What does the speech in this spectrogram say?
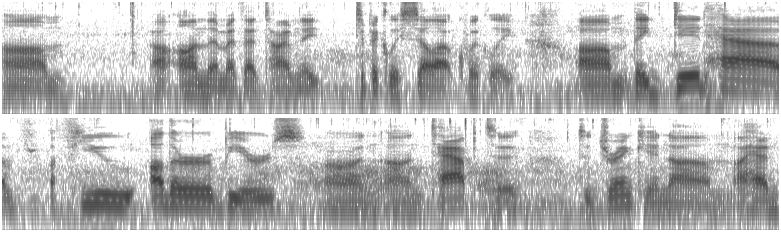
um, uh, on them at that time. They typically sell out quickly. Um, they did have a few other beers on, on tap to to drink, and um, I had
